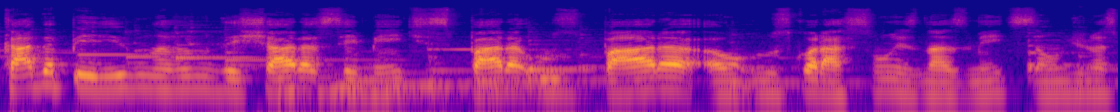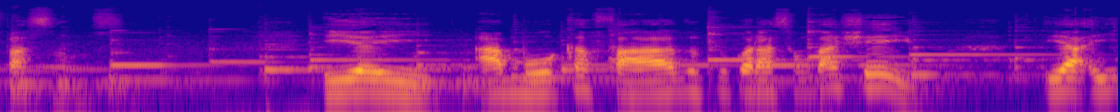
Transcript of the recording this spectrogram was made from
cada período nós vamos deixar as sementes para os para os corações, nas mentes onde nós passamos. E aí a boca fala que o coração tá cheio. E a, e,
